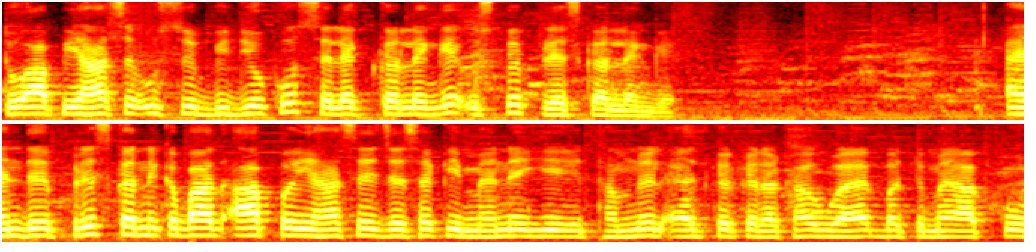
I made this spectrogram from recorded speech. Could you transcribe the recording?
तो आप यहाँ से उस वीडियो को सेलेक्ट कर लेंगे, उस पर प्रेस कर लेंगे। एंड प्रेस करने के बाद आप यहाँ से, जैसा कि मैंने ये थंबनेल ऐड करके रखा हुआ है बट मैं आपको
